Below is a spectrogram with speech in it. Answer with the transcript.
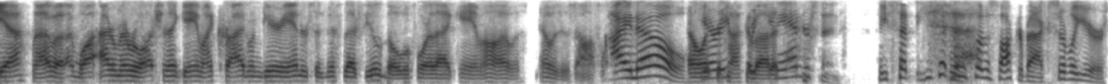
Yeah, I, I, I remember watching that game. I cried when Gary Anderson missed that field goal before that game. Oh, that was that was just awful. I know. I don't like to talk about it. Anderson. He set he set Minnesota soccer back several years.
